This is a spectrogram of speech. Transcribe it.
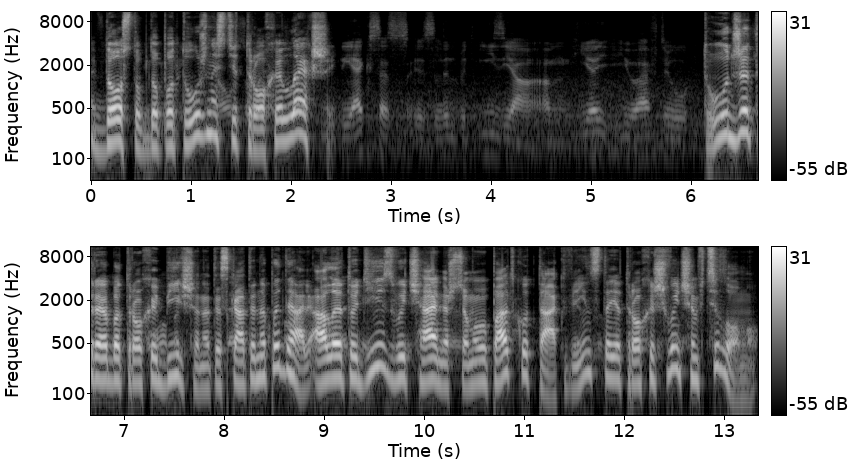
доступ до потужності трохи легший. Тут же треба трохи більше натискати на педаль, але тоді, звичайно в цьому випадку так, він стає трохи швидшим в цілому.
